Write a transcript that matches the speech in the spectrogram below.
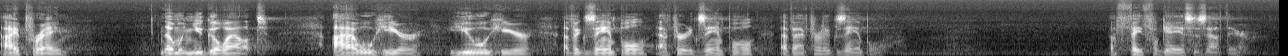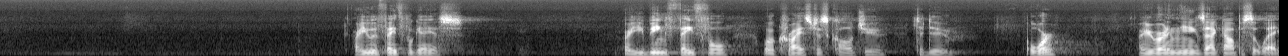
I pray that when you go out, I will hear, you will hear of example after example of after example of faithful Gaiuses out there. Are you a faithful Gaius? Are you being faithful what Christ has called you to do? Or are you running the exact opposite way?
